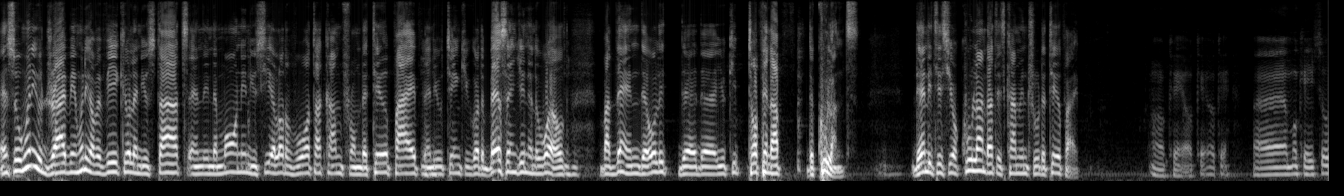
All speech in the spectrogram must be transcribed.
And so when you're driving, when you have a vehicle and you start, and in the morning you see a lot of water come from the tailpipe, and you think you got the best engine in the world, but then the only the, the you keep topping up the coolant, then it is your coolant that is coming through the tailpipe. Okay, okay, okay. Um, okay, so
